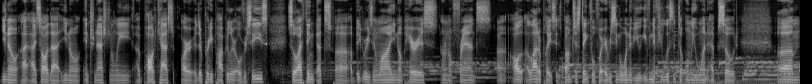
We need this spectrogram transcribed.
you know, I, I saw that, you know, internationally, uh, podcasts are, they're pretty popular overseas. So I think that's uh, a big reason why, you know, Paris, I don't know, France, uh, all, a lot of places. But I'm just thankful for every single one of you, even if you listen to only one episode. Um,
